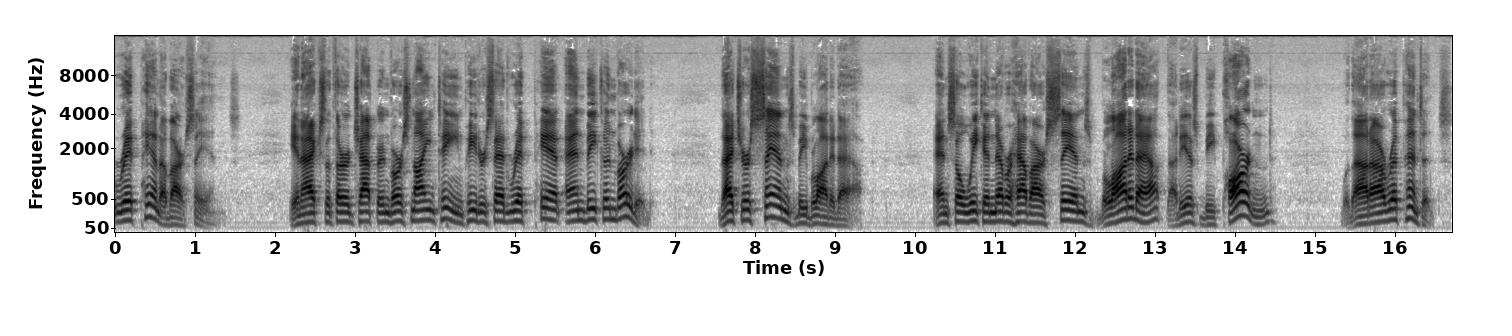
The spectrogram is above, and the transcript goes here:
repent of our sins. In Acts, the third chapter, in verse 19, Peter said, Repent and be converted, that your sins be blotted out. And so we can never have our sins blotted out, that is, be pardoned, without our repentance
